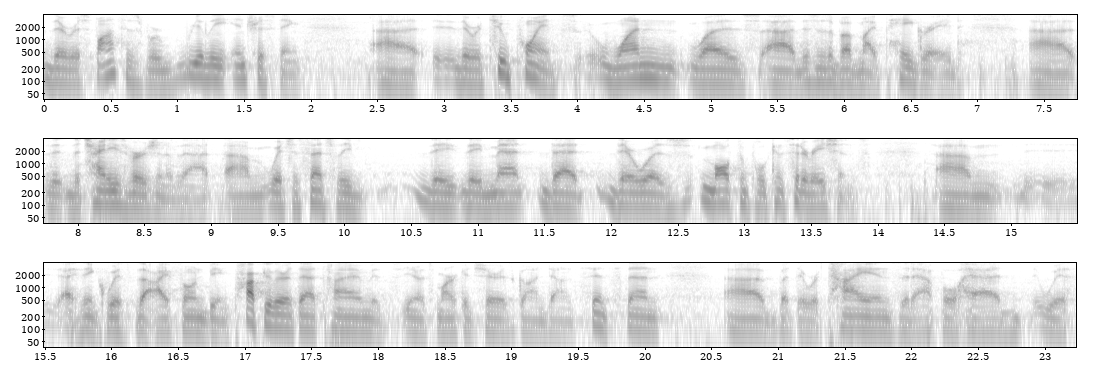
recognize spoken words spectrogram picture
their responses were really interesting. Uh, there were two points. One was uh, this is above my pay grade, uh, the, the, Chinese version of that, um, which essentially they, they meant that there was multiple considerations. Um, I think with the iPhone being popular at that time, its, you know, its market share has gone down since then. Uh, but there were tie-ins that Apple had with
